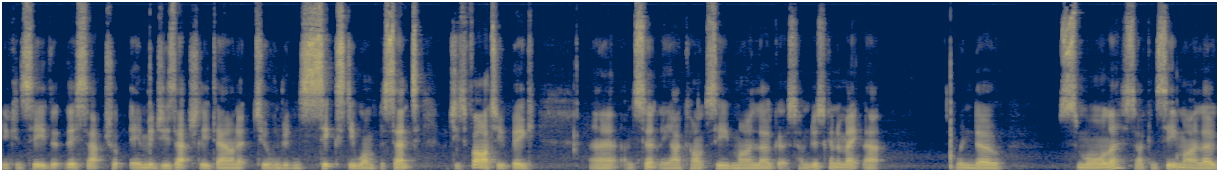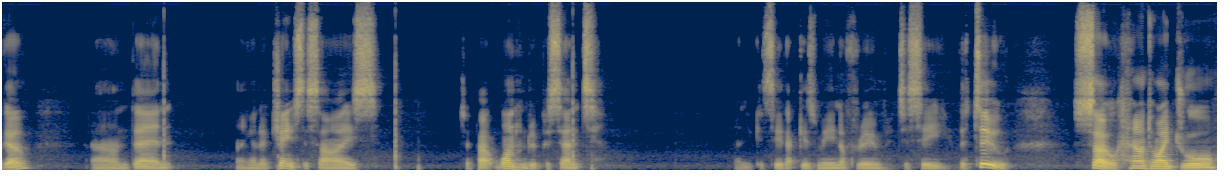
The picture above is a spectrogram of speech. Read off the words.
you can see that this actual image is actually down at 261%, which is far too big, uh, and certainly I can't see my logo. So I'm just going to make that window smaller so I can see my logo, and then I'm going to change the size to about 100%, and you can see that gives me enough room to see the two. So how do I draw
